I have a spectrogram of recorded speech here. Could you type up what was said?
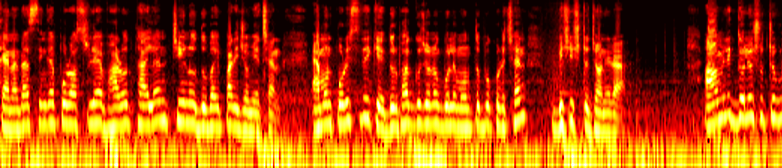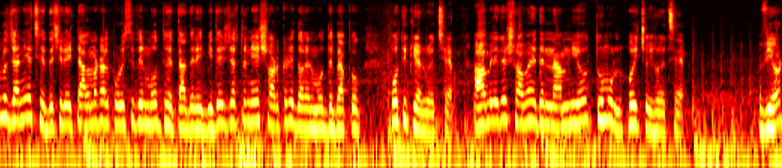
Canada, Singapore, Australia, Bharat, Thailand, চীন ও দুবাই পাড়ি জমিয়েছেন। এমন পরিস্থিতিকে দুর্ভাগ্যজনক বলে মন্তব্য করেছেন বিশিষ্ট জনেরা। আওয়ামী লীগ দলীয় সূত্রগুলো জানিয়েছে, দেশের এই টালমাটাল পরিস্থিতির মধ্যে তাদের এই বিদেশ যাত্রা নিয়ে সরকারি দলের মধ্যে ব্যাপক প্রতিক্রিয়া রয়েছে। আওয়ামী লীগের সভায় এদের নাম নিয়েও তুমুল হইচই হয়েছে। ভিওর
